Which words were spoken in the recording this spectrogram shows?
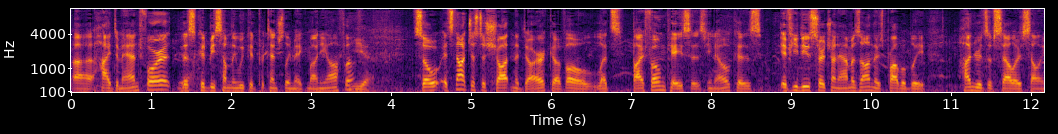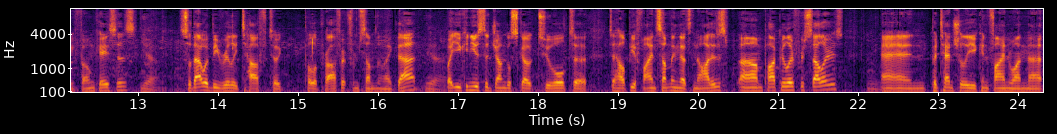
uh, high demand for it. This could be something we could potentially make money off of. Yeah. So it's not just a shot in the dark of oh let's buy phone cases, you know, because if you do search on Amazon, there's probably hundreds of sellers selling phone cases. Yeah. So that would be really tough to pull a profit from something like that. Yeah. But you can use the Jungle Scout tool to to help you find something that's not as um, popular for sellers, Mm. and potentially you can find one that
